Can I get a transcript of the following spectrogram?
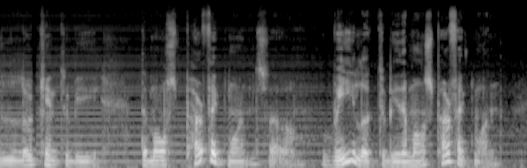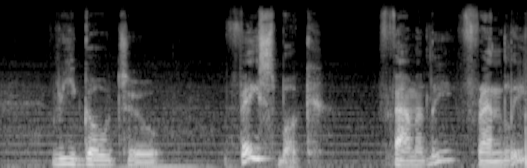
looking to be the most perfect one, so we look to be the most perfect one. We go to Facebook family friendly.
